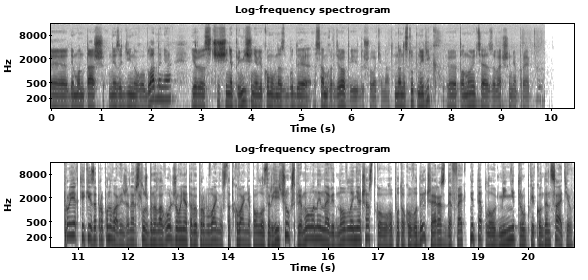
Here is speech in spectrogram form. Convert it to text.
е, демонтаж незадійного обладнання і розчищення приміщення, в якому в нас буде сам гардероб і душова кімната. На наступний рік е, планується завершення проекту. Проєкт, який запропонував інженер служби налагоджування та випробувань устаткування Павло Сергійчук, спрямований на відновлення часткового потоку води через дефектні теплообмінні трубки конденсатів.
